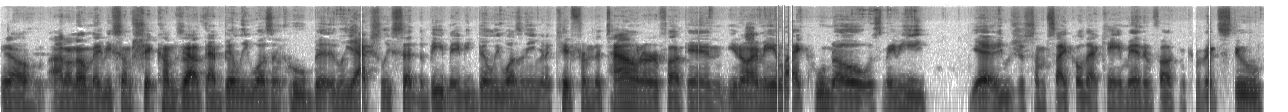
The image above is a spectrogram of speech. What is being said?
you know, I don't know. Maybe some shit comes out that Billy wasn't who Billy actually said to be. Maybe Billy wasn't even a kid from the town or fucking, you know what I mean? Like, who knows? Maybe he, yeah, he was just some psycho that came in and fucking convinced Stu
